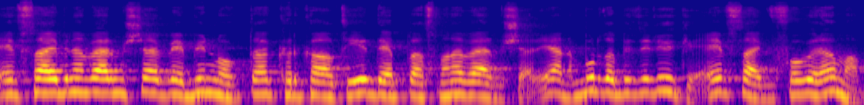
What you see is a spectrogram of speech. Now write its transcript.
ev sahibine vermişler ve 1.46'yı deplasmana vermişler. Yani burada bize diyor ki ev sahibi favori ama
